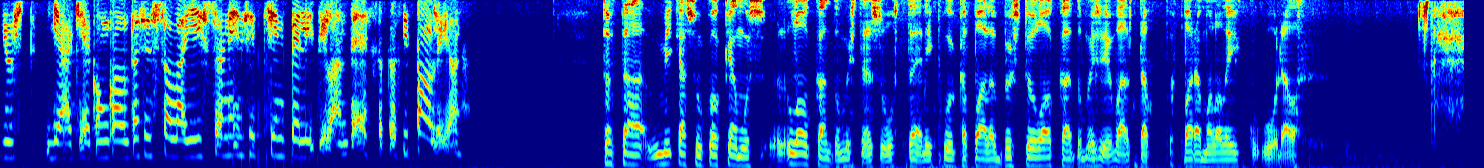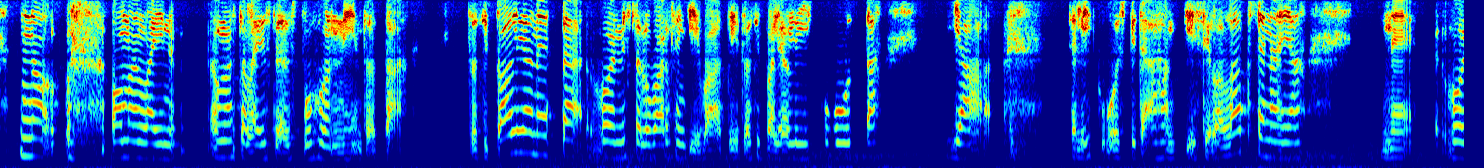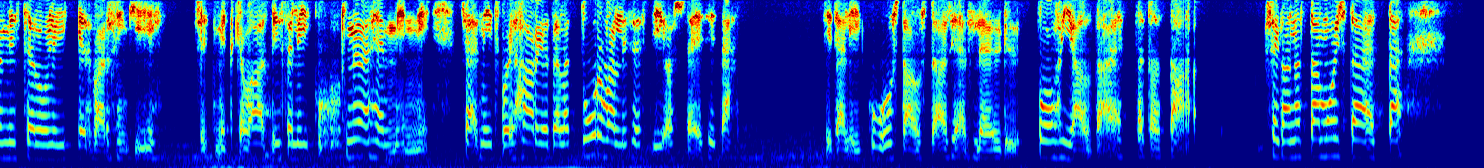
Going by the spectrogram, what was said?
just jääkiekon kaltaisessa lajissa, niin sit siinä pelitilanteessa tosi paljon. Tota, mikä sun kokemus loukkaantumisten suhteen, niin kuinka paljon pystyy loukkaantumisiin välttämään paremmalla liikkuvuudella? No, oman lajin, omasta lajista jos puhun, niin tota, tosi paljon, että voimistelu varsinkin vaatii tosi paljon liikkuvuutta. Ja se liikkuvuus pitää hankkia silloin lapsena ja ne voimisteluliikkeet varsinkin, sit, mitkä vaatii se liikkuvuus myöhemmin, niin sä et niitä voi harjoitella turvallisesti, jos ei sitä, sitä liikkuvuustaustaa sieltä löydy pohjalta. Että tota, se kannattaa muistaa, että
